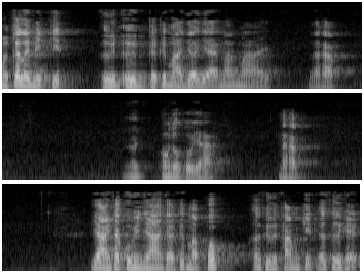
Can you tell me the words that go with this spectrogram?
มันก็เลยมีกิจอื่น ๆ เกิดขึ้นมาเยอะแยะมากมายนะครับ ต้องยกตัวอย่างนะครับ อย่างจากกุวิญญาณเกิดขึ้นมาปุ๊บก็คือทำกิจก็คือเห็น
